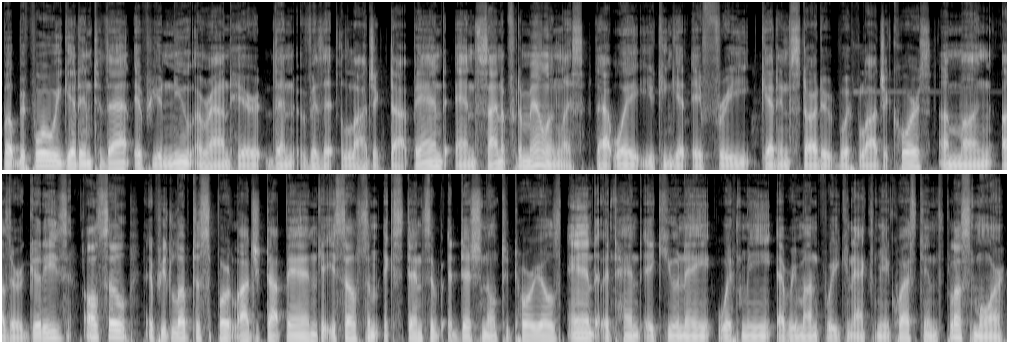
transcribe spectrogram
But before we get into that, if you're new around here, then visit logic.band and sign up for the mailing list. That way you can get a free Getting Started with Logic course among other goodies. Also, if you'd love to support logic.band, get yourself some extensive additional tutorials and attend a Q&A with me every month where you can ask me questions plus more,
